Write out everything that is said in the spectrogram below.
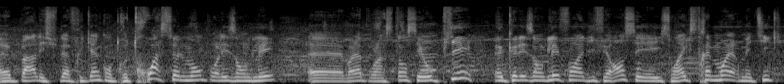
euh, par les Sud-Africains contre 3 seulement pour les Anglais. Euh, voilà, pour l'instant, c'est au pied euh, que les Anglais font la différence et ils sont extrêmement hermétiques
